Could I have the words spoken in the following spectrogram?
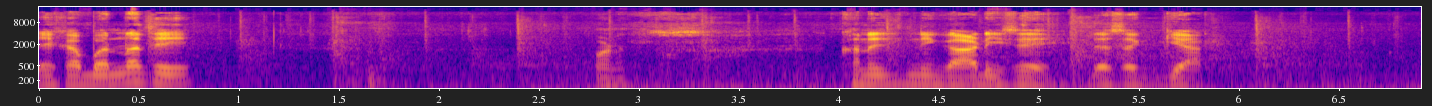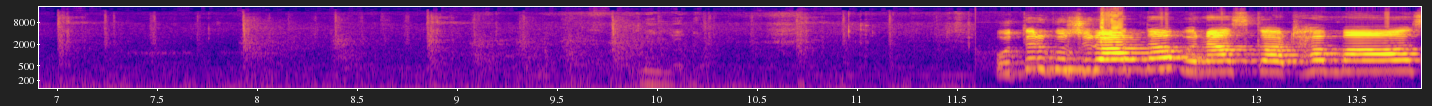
એ ખબર નથી. પણ ખનીજની ગાડી છે, દસ અગિયાર. ઉત્તર ગુજરાતના બનાસકાંઠામાં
